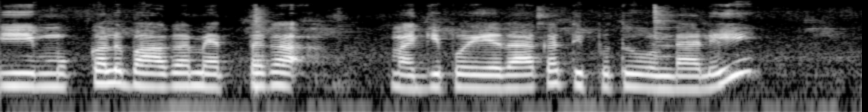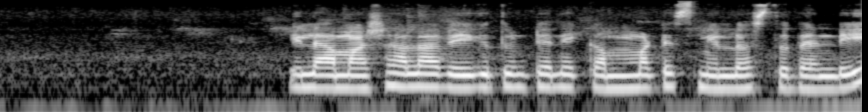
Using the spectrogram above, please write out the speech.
ఈ ముక్కలు బాగా మెత్తగా మగ్గిపోయేదాకా తిప్పుతూ ఉండాలి. ఇలా మసాలా వేగుతుంటేనే కమ్మటి స్మెల్ వస్తుందండి.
